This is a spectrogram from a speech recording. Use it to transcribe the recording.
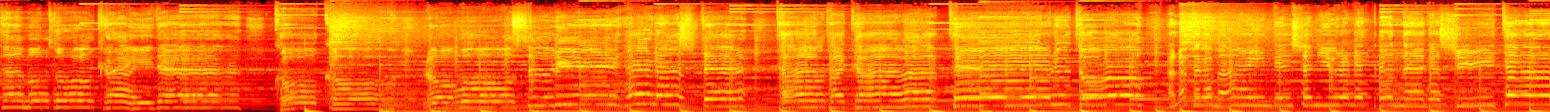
たも東海で心をすり減らして戦ってるとあなたが満員電車に揺られて流した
